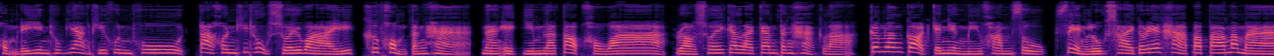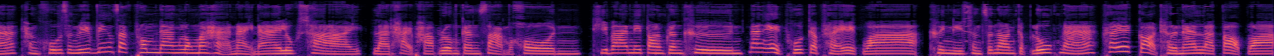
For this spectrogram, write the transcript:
ผมได้ยินทุกอย่างที่คุณพูด แต่คนที่ถูกช่วยไว้ คือผมตั้งหากนางเอกยิ้มและตอบเขาว่า เราช่วยกันละกันตั้งหากละกำลังกอดกันอย่างมีความสุข เสียงลูกชายก็เรียกหาป้าป้ามามาทั้งคู่จึงรีบวิ่งจากพรมแดงลงมาหาไหนนายลูกชาย และถ่ายภาพรวมกันสามคน ที่บ้านในตอนกลางคืน นางเอกพูดกับพระเอกว่า คืนนี้ฉันจะนอนกับลูกนะ พระเอกกอดเธอแน่นและตอบว่า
